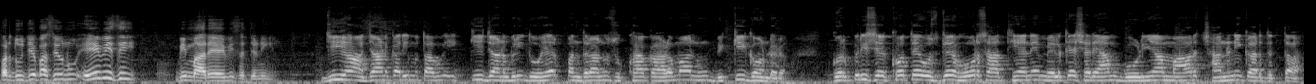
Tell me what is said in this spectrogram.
ਪਰ ਦੂਜੇ ਪਾਸੇ ਉਹਨੂੰ ਇਹ ਵੀ ਸੀ ਵੀ ਮਾਰਿਆ ਇਹ ਵੀ ਸੱਜਣੀ ਹੈ ਜੀ ਹਾਂ, ਜਾਣਕਾਰੀ ਮੁਤਾਬਕ 21 ਜਨਵਰੀ 2015 ਨੂੰ ਸੁੱਖਾ ਕਾਲਮਾ ਨੂੰ ਵਿੱਕੀ ਗੌਂਡਰ, ਗੁਰਪ੍ਰੀਤ ਸੇਖੋ ਤੇ ਉਸਦੇ ਹੋਰ ਸਾਥੀਆਂ ਨੇ ਮਿਲ ਕੇ ਸ਼ਰੇਆਮ ਗੋਲੀਆਂ ਮਾਰ ਛਾਨਣੀ ਕਰ ਦਿੱਤਾ।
